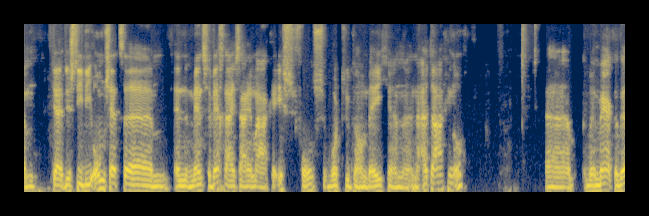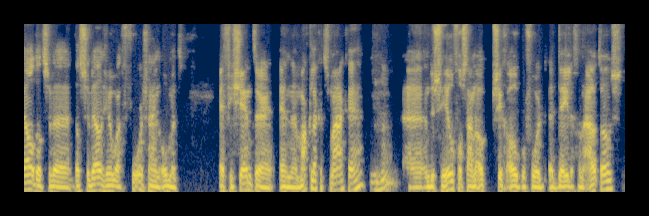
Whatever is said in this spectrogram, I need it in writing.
Um, ja, dus die, die omzet uh, en de mensen wegreis daarin maken, is voor ons wordt natuurlijk wel een beetje een, een uitdaging nog. Uh, we merken wel dat ze, dat ze wel heel erg voor zijn om het efficiënter en uh, makkelijker te maken. Hè? Mhm. Dus heel veel staan ook op zich open voor het delen van auto's.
